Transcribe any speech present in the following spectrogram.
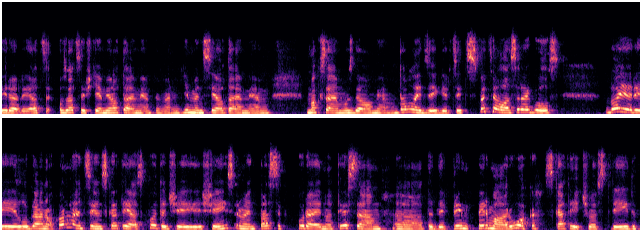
ir arī uz atsevišķiem jautājumiem, piemēram, ģimenes jautājumiem, maksājumu uzdevumiem un tam līdzīgi ir citas speciālās regulas. Vai arī Lugano konvencija un skatījās, ko tad šī, šie instrumenti pasaka, kurai no tiesām uh, tad ir prim, pirmā roka skatīt šo strīdu.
